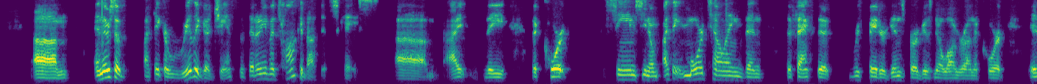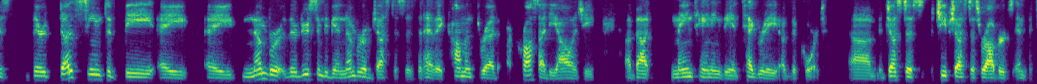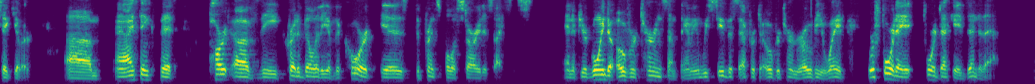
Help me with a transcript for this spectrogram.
Um, and there's a, I think, a really good chance that they don't even talk about this case. Um, I the the court seems, you know, I think more telling than the fact that Ruth Bader Ginsburg is no longer on the court is there does seem to be a a number there do seem to be a number of justices that have a common thread across ideology about maintaining the integrity of the court um, justice chief justice roberts in particular um, and i think that part of the credibility of the court is the principle of stare decisis And if you're going to overturn something, I mean, we see this effort to overturn Roe v. Wade. We're four day, four decades into that.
